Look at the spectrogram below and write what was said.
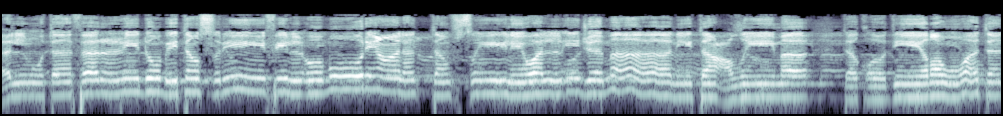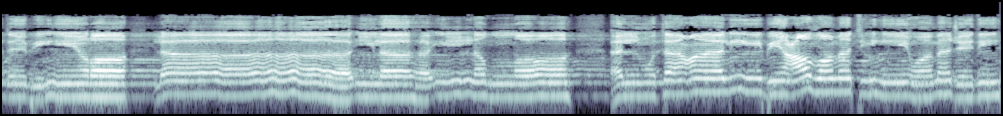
المتفرد بتصريف الأمور على التفصيل والإجمال تعظيما. تقديرا وتدبيرا. لا إله إلا الله. المتعالي بعظمته ومجده.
